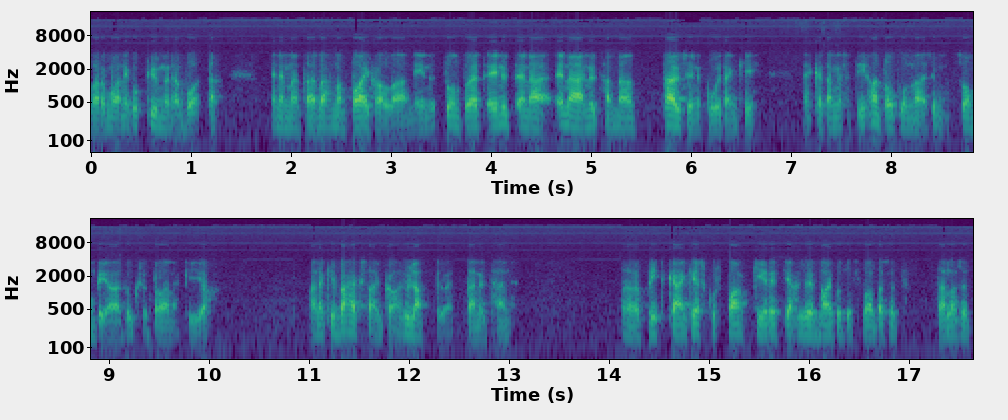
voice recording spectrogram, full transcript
varmaan niin kuin kymmenen vuotta enemmän tai vähemmän paikallaan, niin nyt tuntuu, että ei nyt enää, enää nythän nämä on täysin kuitenkin ehkä tämmöiset ihan totunnaisimmat zombiajatukset on ainakin jo ainakin vähäksi aikaa hylätty, että nythän pitkään keskuspankkiirit ja hyvin vaikutusvaltaiset tällaiset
